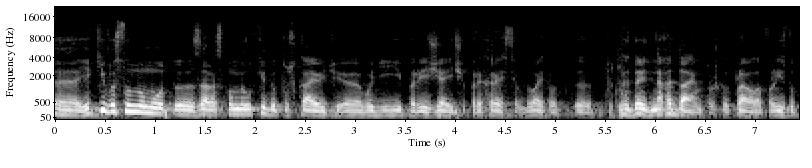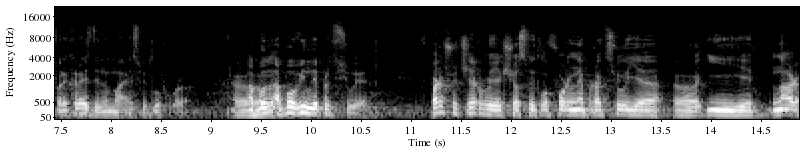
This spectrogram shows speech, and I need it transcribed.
Е, Які в основному от, е, зараз помилки допускають е, водії, переїжджаючи перехрестя? Давайте от, тут навіть нагадаємо трошки правила проїзду перехрест, де немає світлофора. Або, або він не працює. В першу чергу, якщо світлофор не працює і на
